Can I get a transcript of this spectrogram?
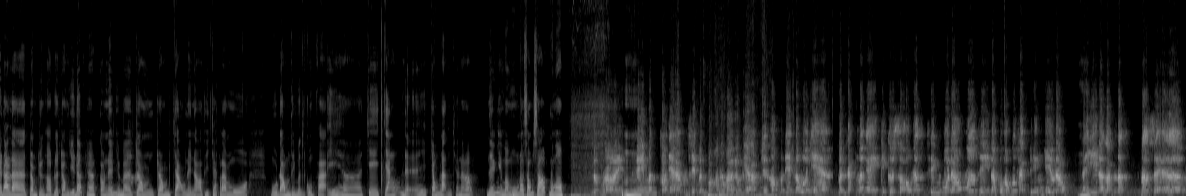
cái đó là trong trường hợp là trồng dưới đất ha. Còn nếu như mà trồng trong chậu này nọ thì chắc là mùa mùa đông thì mình cũng phải uh, che chắn để chống lạnh cho nó. Nếu như mà muốn nó sống sót đúng không? Đúng rồi. Ừ. thì mình có nhà ấm thì mình bỏ nó vào trong nhà ấm chứ không mình đem nó vô nhà. Mình đặt nó ngay cái cửa sổ đó. Thì mùa đông á, thì nó cũng không có phát triển nhiều đâu. Ừ. tại vì nó lạnh đó. Nó sẽ ờ,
